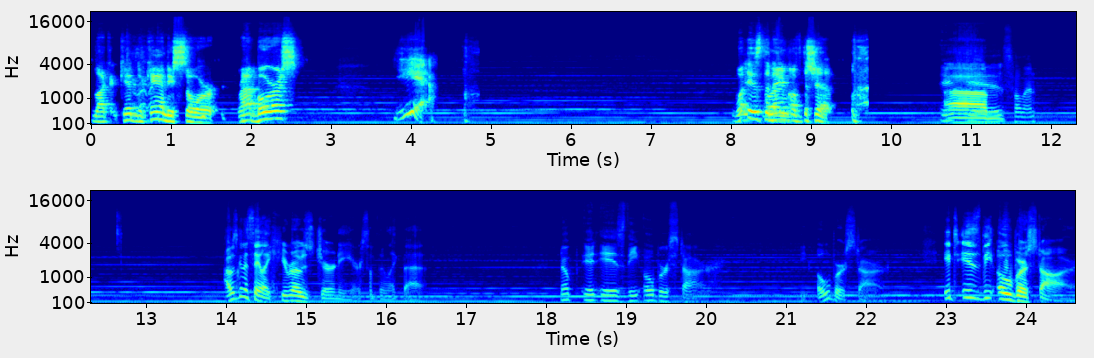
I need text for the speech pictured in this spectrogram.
Like a kid in a candy store. Right, Boris? Yeah. What is the name of the ship? It Um, is- Hold on. I was gonna say like Hero's Journey or something like that. Nope, it is the Oberstar. The Oberstar. It is the Oberstar.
